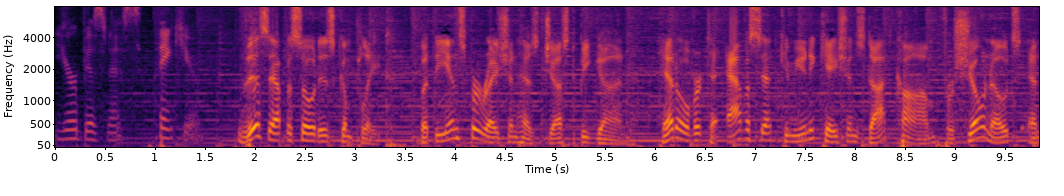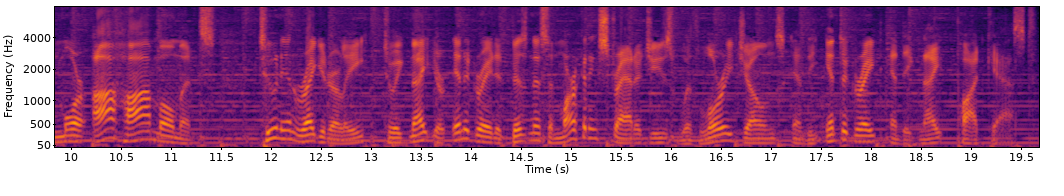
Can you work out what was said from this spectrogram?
your business. Thank you. This episode is complete, but the inspiration has just begun. Head over to avocetcommunications.com for show notes and more aha moments. Tune in regularly to ignite your integrated business and marketing strategies with Lori Jones and the Integrate and Ignite podcast.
